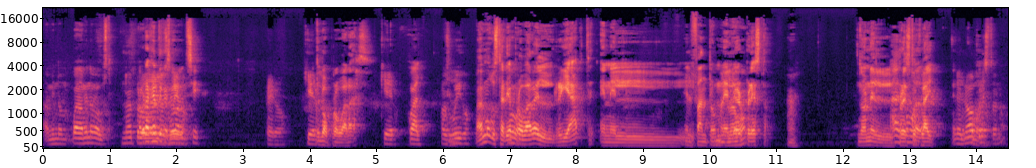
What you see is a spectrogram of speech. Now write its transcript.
A mí no, bueno, a mí no me gusta. No Habrá gente que seguramente sí. Pero quiero, Lo probarás. quiero. ¿Cuál? Los Wigo. A mí me gustaría probar el React en el... El Phantom, En ¿el? Air Presto. Ah. No en el Ah, Presto. Fly. El nuevo Presto, ¿no?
